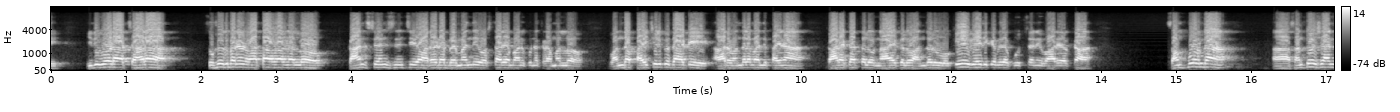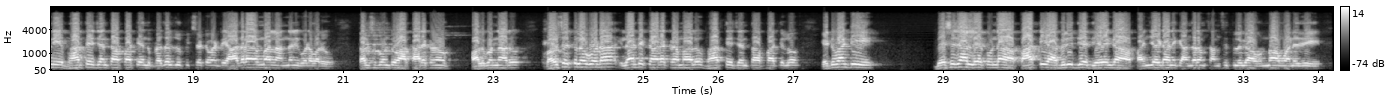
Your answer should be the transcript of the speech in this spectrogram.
ఇది కూడా చాలా సుహృదమైన వాతావరణంలో కాన్స్టిట్యున్సీ నుంచి అరవై డెబ్బై మంది వస్తారేమో అనుకున్న క్రమంలో వంద పైచిలకు దాటి ఆరు వందల మంది పైన కార్యకర్తలు నాయకులు అందరూ ఒకే వేదిక మీద కూర్చొని వారి యొక్క సంపూర్ణ సంతోషాన్ని భారతీయ జనతా పార్టీ అందు ప్రజలు చూపించినటువంటి ఆదరాభిమానులు అందరినీ కూడా వారు తలుచుకుంటూ ఆ కార్యక్రమం పాల్గొన్నారు. భవిష్యత్తులో కూడా ఇలాంటి కార్యక్రమాలు భారతీయ జనతా పార్టీలో ఎటువంటి భేషజాలు లేకుండా పార్టీ అభివృద్ధి ధ్యేయంగా పనిచేయడానికి అందరం సంసిద్ధులుగా ఉన్నాము అనేది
